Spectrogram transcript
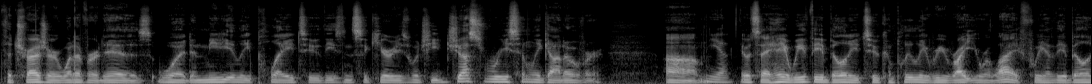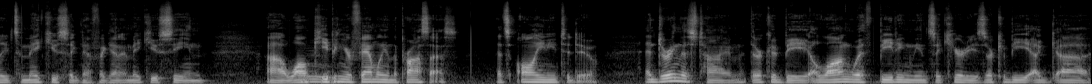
the treasure, whatever it is, would immediately play to these insecurities, which he just recently got over. Um, yeah it would say, hey, we have the ability to completely rewrite your life. We have the ability to make you significant and make you seen uh, while keeping your family in the process. That's all you need to do. And during this time, there could be, along with beating the insecurities, there could be a, uh,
